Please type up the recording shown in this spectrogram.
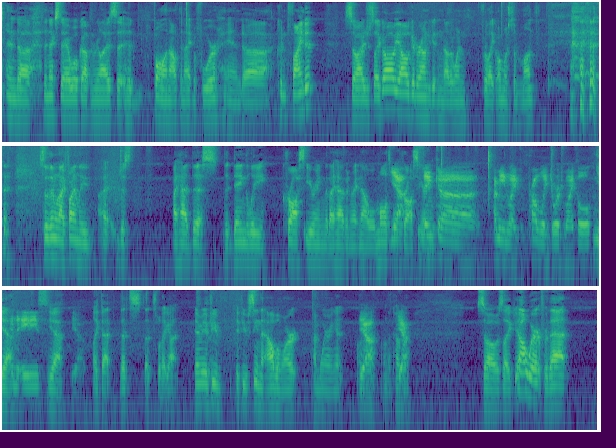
and uh, the next day I woke up and realized that it had fallen out the night before and uh, couldn't find it. So I just like, oh yeah, I'll get around to getting another one for like almost a month. so then when I finally, I just, I had this the dangly cross earring that I have in right now, well multiple Yeah. cross earring. Think. Uh, I mean, like probably George Michael. Yeah. In the eighties. Yeah, Yeah. like that. That's that's what I got. I mean, if you've if you've seen the album art, I'm wearing it. On Yeah. The, on the cover. Yeah. So I was like, yeah, I'll wear it for that.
